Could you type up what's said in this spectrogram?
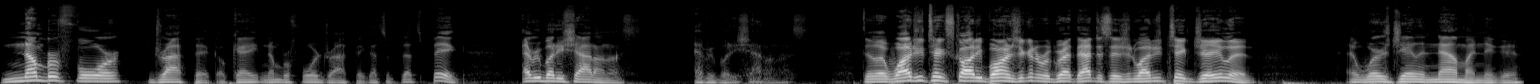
number four draft pick, okay? Number four draft pick. That's a, that's big. Everybody shat on us. Everybody shat on us. They're like, why'd you take Scottie Barnes? You're gonna regret that decision. Why did you take Jalen? And where's Jalen now, my nigga?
